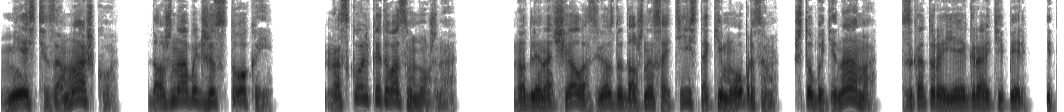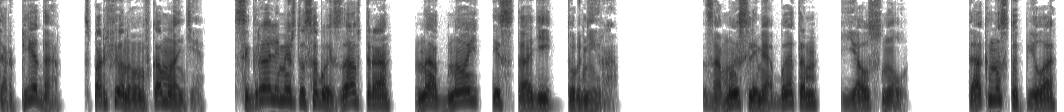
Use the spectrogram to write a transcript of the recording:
Месть за Машку должна быть жестокой, насколько это возможно. Но для начала звезды должны сойтись таким образом, чтобы «Динамо», за которое я играю теперь, и «Торпеда» с Парфеновым в команде, сыграли между собой завтра на одной из стадий турнира. За мыслями об этом я уснул. Так наступило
